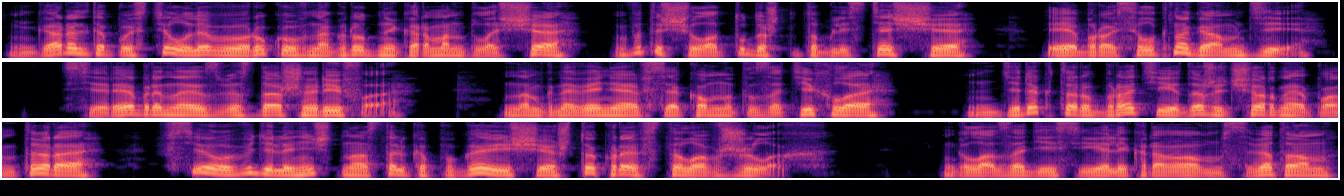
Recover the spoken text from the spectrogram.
Гарольд опустил левую руку в нагрудный карман плаща, вытащил оттуда что-то блестящее и бросил к ногам Ди. Серебряная звезда шерифа. На мгновение вся комната затихла. Директор, братья и даже Черная Пантера все увидели нечто настолько пугающее, что кровь стыла в жилах. Глаза Ди сияли кровавым светом.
